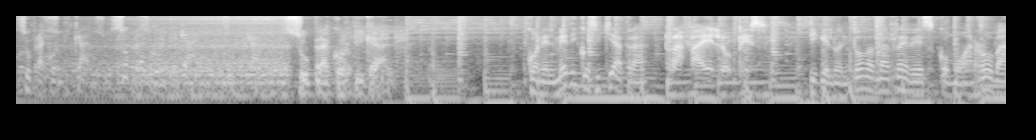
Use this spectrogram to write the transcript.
Supracortical. Supracortical. Supracortical con el médico psiquiatra Rafael López. Síguelo en todas las redes como arroba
